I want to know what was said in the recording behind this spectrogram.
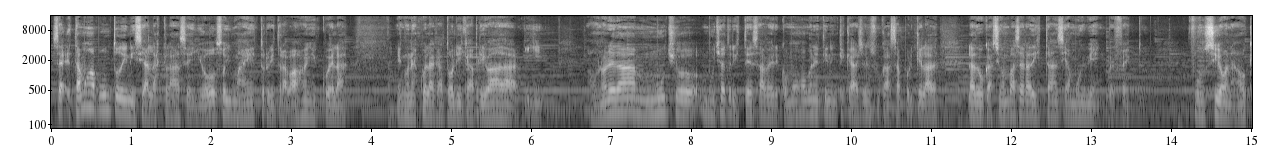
O sea, estamos a punto de iniciar las clases. Yo soy maestro y trabajo en escuelas en una escuela católica privada y a uno le da mucho, mucha tristeza ver cómo jóvenes tienen que quedarse en su casa porque la, educación va a ser a distancia. Muy bien, perfecto. Funciona, ok.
